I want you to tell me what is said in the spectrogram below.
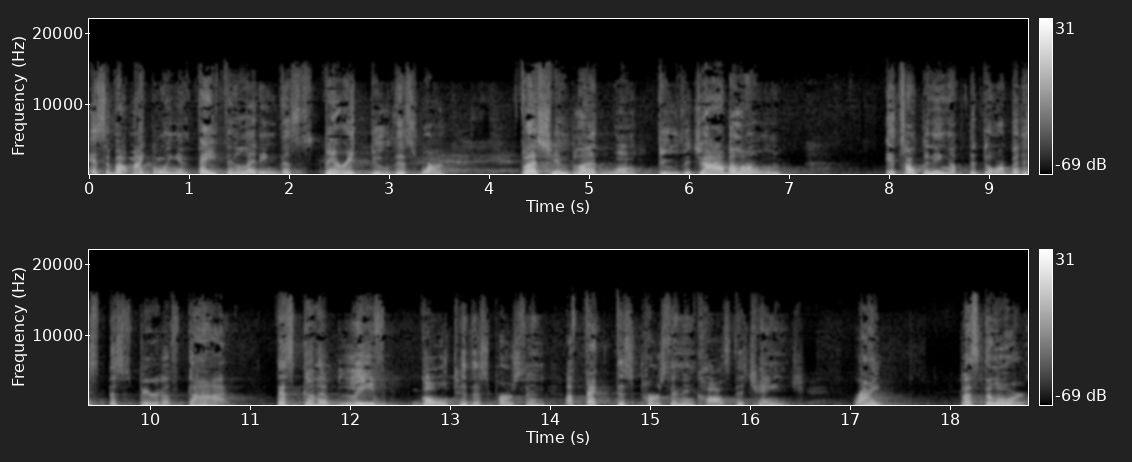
it's about my going in faith and letting the Spirit do this work. Flesh and blood won't do the job alone. It's opening up the door, but it's the Spirit of God that's to leave, go to this person, affect this person, and cause the change. Right? Bless the Lord.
